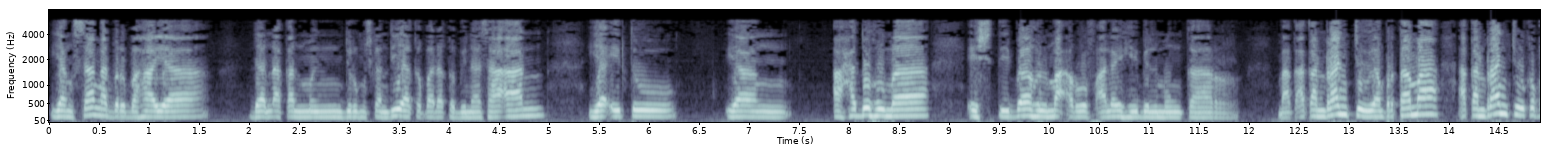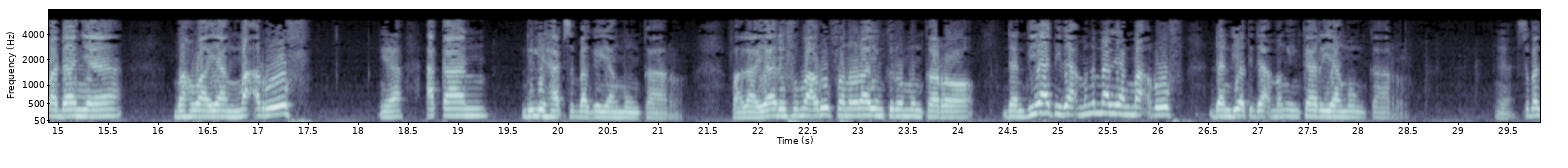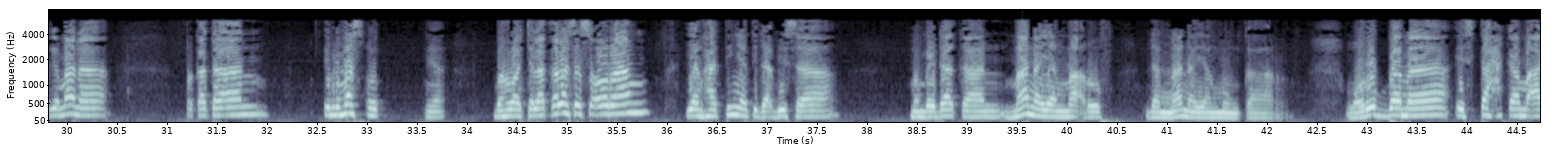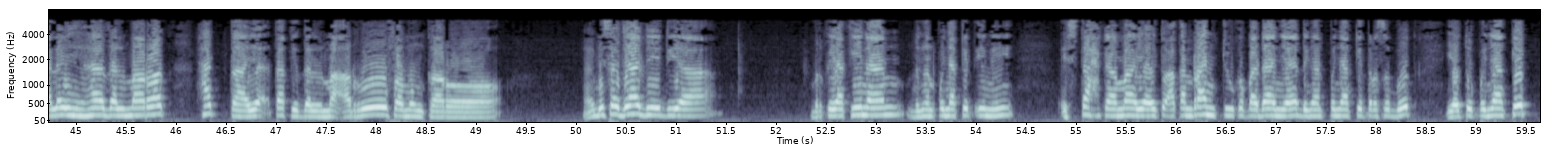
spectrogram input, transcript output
yang sangat berbahaya dan akan menjerumuskan dia kepada kebinasaan, yaitu yang ahaduhuma istibahul ma'ruf alaihi bil mungkar. Maka akan rancu, yang pertama akan rancu kepadanya bahwa yang ma'ruf ya akan dilihat sebagai yang mungkar fala ya'rifu ma'rufan wa yunkiru munkara dan dia tidak mengenal yang ma'ruf dan dia tidak mengingkari yang mungkar. Ya, sebagaimana perkataan Ibnu Mas'ud ya, bahwa celakalah seseorang yang hatinya tidak bisa membedakan mana yang ma'ruf dan mana yang mungkar. Warubbama istahkama alaihi hadzal marad hatta ya'taqid al-ma'rufa munkara. Ya, bisa jadi dia berkeyakinan dengan penyakit ini istahkama yaitu akan rancu kepadanya dengan penyakit tersebut yaitu penyakit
